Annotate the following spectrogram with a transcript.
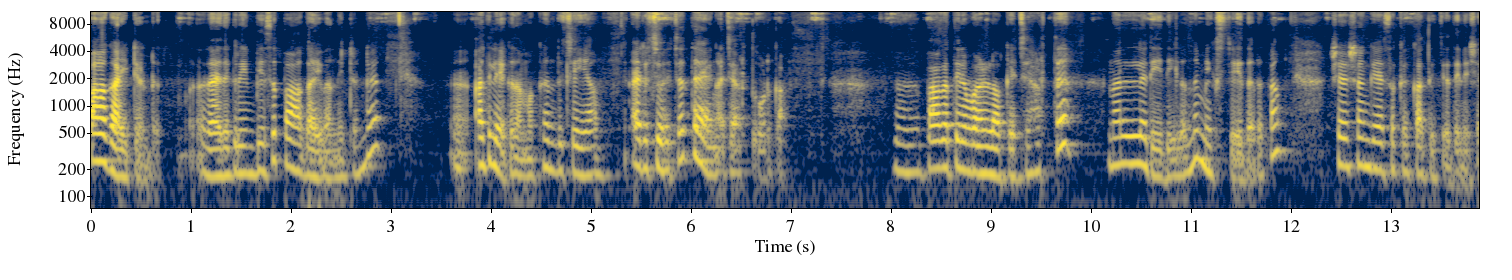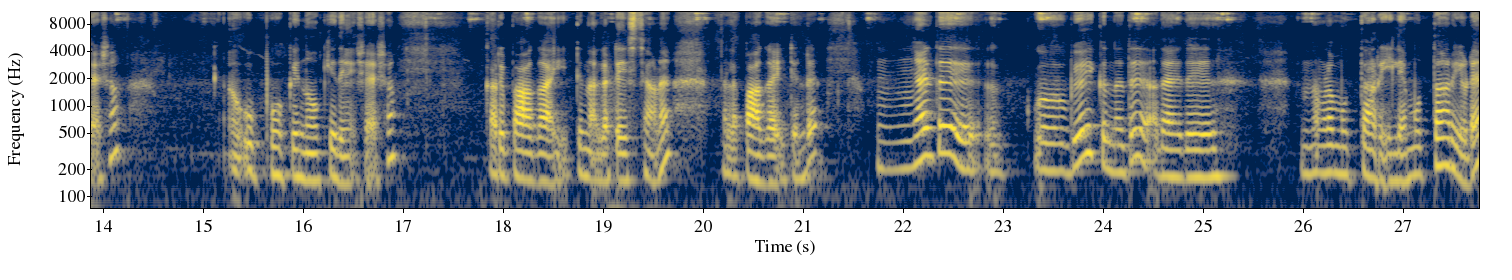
പാകമായിട്ടുണ്ട് അതായത് ഗ്രീൻ പീസ് പാകമായി വന്നിട്ടുണ്ട്. അതിലേക്ക് നമുക്ക് എന്ത് ചെയ്യാം? അരച്ചു വെച്ച തേങ്ങ ചേർത്ത് കൊടുക്കാം. പാകത്തിന് വെള്ളമൊക്കെ ചേർത്ത് നല്ല രീതിയിലൊന്ന് മിക്സ് ചെയ്തെടുക്കാം. ശേഷം ഗ്യാസൊക്കെ കത്തിച്ചതിന് ശേഷം ഉപ്പൊക്കെ നോക്കിയതിന് ശേഷം കറി പാകമായിട്ട് നല്ല ടേസ്റ്റാണ് നല്ല പാകമായിട്ടുണ്ട് ഞാനിത് ഉപയോഗിക്കുന്നത് അതായത് നമ്മളെ മുത്താറിയില്ലേ? മുത്താറിയുടെ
